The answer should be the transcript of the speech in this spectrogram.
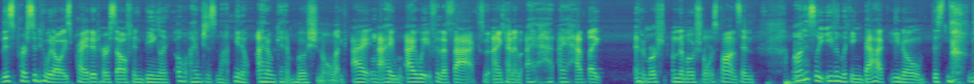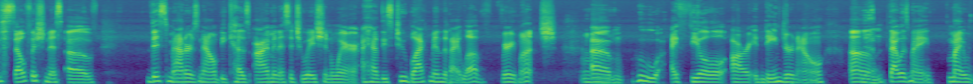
this person who had always prided herself in being like, oh, I'm just not, you know, I don't get emotional. Like I, mm-hmm. I, I wait for the facts. And I kind of, I, I had like an emotion, an emotional response. And mm-hmm. honestly, even looking back, you know, this, the selfishness of this matters now because I'm in a situation where I have these two black men that I love very much, mm-hmm. um, who I feel are in danger now. Um, yeah. That was my my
